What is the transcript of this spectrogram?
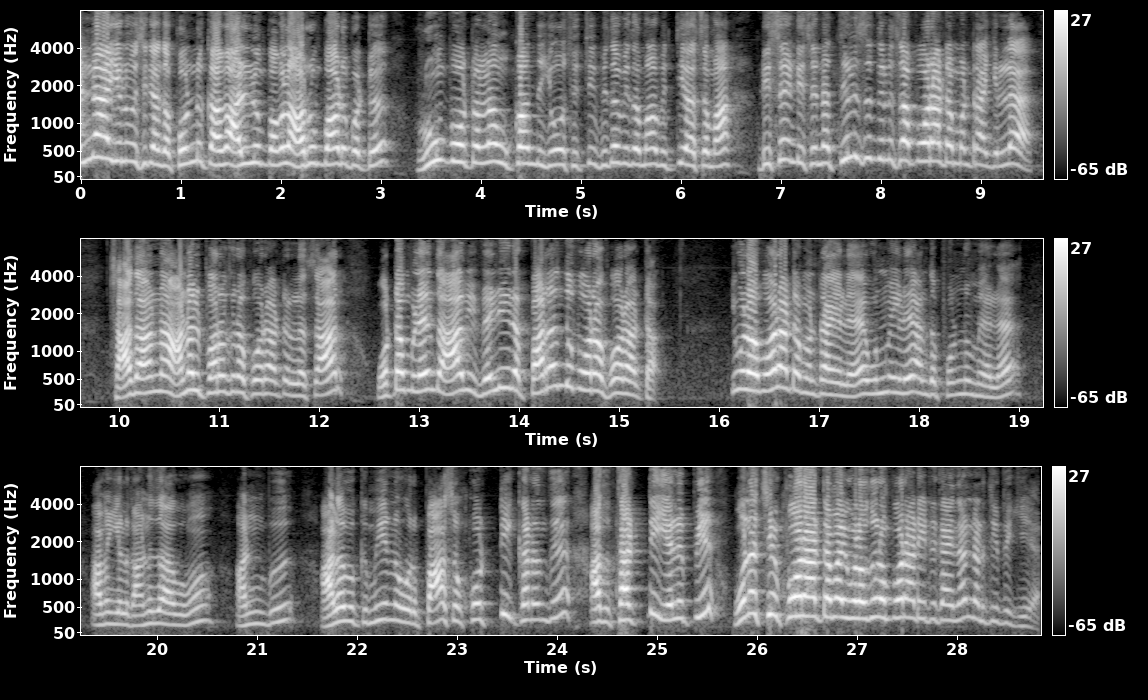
அண்ணா யூனிவர்சிட்டி அந்த பொண்ணுக்காக அல்லும் பகலும் அரும்பாடுபட்டு ரூம் போட்டெல்லாம் உட்கார்ந்து யோசிச்சு விதவிதமா வித்தியாசமா டிசைன் டிசைனாக திணுசு திணுசாக போராட்டம் பண்ணுறாங்கல்ல சாதாரண அனல் பறக்கிற போராட்டம் இல்லை சார். உடம்புலேருந்து ஆவி வெளியில் பறந்து போகிற போராட்டம். இவ்வளோ போராட்டம் பண்ணுறாங்களே உண்மையிலே அந்த பொண்ணு மேலே அவங்களுக்கு அனுதாபமும் அன்பு அளவுக்கு மீறின ஒரு பாசம் கொட்டி கடந்து அதை தட்டி எழுப்பி உணர்ச்சி போராட்டமாக இவ்வளோ தூரம் போராடிட்டு இருக்காங்க தான் நினச்சிட்டு இருக்கீங்க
